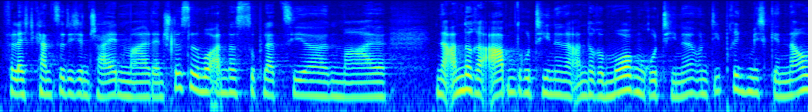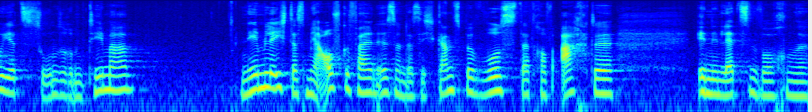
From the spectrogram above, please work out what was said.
Vielleicht kannst du dich entscheiden, mal deinen Schlüssel woanders zu platzieren, mal eine andere Abendroutine, eine andere Morgenroutine. Und die bringt mich genau jetzt zu unserem Thema, nämlich, dass mir aufgefallen ist und dass ich ganz bewusst darauf achte in den letzten Wochen,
